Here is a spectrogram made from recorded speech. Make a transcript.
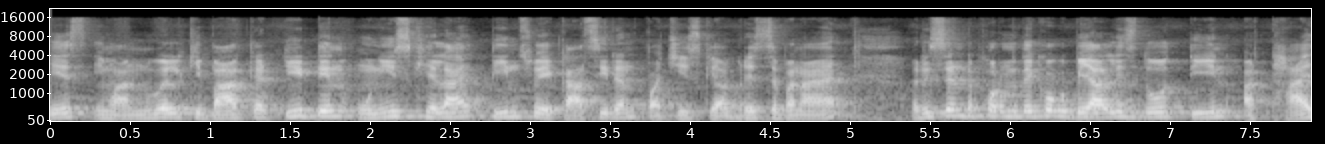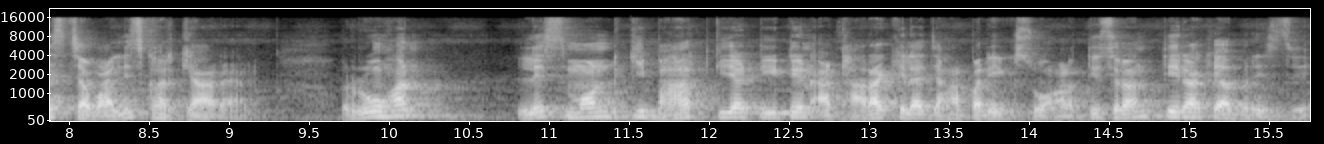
एस इमानुअल की बात कर टी टेन उन्नीस खेला है, तीन सौ इक्यासी रन, पच्चीस के एवरेज से बनाया है। रिसेंट फॉर्म में देखोगे बयालीस, दो, तीन, अट्ठाईस, चवालीस करके आ रहा है। रोहन लेसमोंड की बात किया टी टेन अठारह खेला, जहाँ पर एक सौ अड़तीस रन, तेरह के एवरेज से।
